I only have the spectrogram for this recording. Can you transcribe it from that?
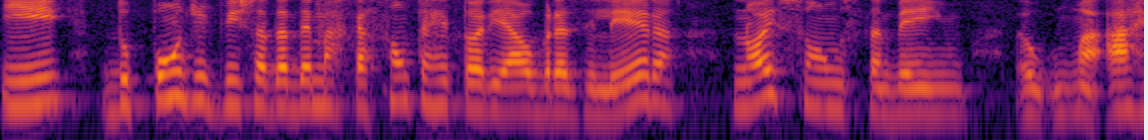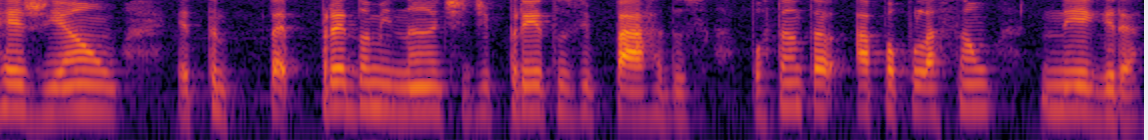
e, do ponto de vista da demarcação territorial brasileira, nós somos também uma, a região é, predominante de pretos e pardos, portanto, a, a população negra.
